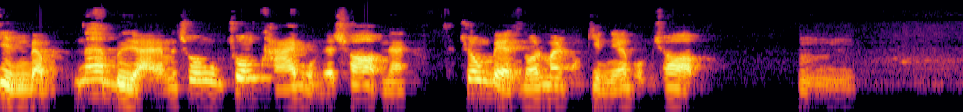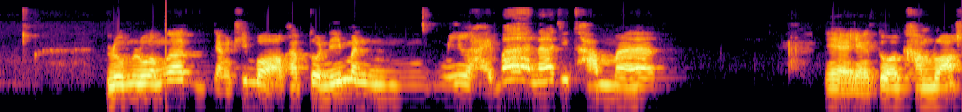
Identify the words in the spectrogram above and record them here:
กลิ่นแบบน่าเบื่อนะมันช่วงช่วงท้ายผมจะชอบนะช่วงเบสโน้ตมันของกลิ่นเนี้ยผมชอบ อืมรวมๆก็อย่างที่บอกครับ ตัวนี้มันมีหลายบ้านนะที่ทำมา เนี่ยอย่างตัวคัมลอช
